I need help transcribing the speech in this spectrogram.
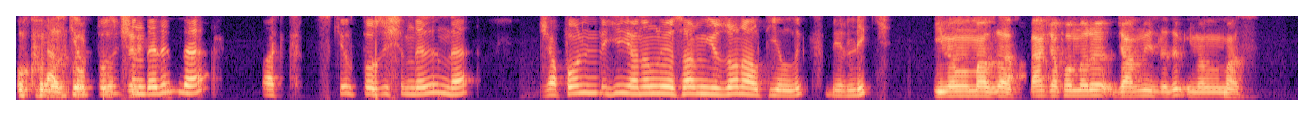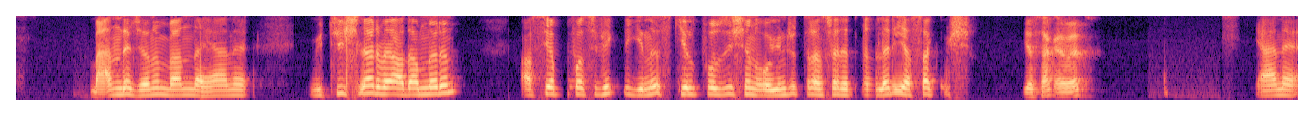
o konuda skill position dedin de bak skill position dedin de Japon ligi yanılmıyorsam 116 yıllık bir lig. İnanılmazlar. Ben Japonları canlı izledim. İnanılmaz. Ben de canım ben de yani müthişler ve adamların Asya Pasifik Ligi'nde skill position oyuncu transfer etmeleri yasakmış. Yasak evet. Yani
